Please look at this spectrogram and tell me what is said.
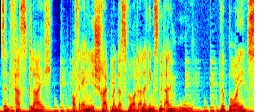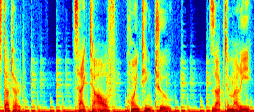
sind fast gleich. Auf Englisch schreibt man das Wort allerdings mit einem U. The boy stuttered. Zeigte auf, pointing to sagte Marie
